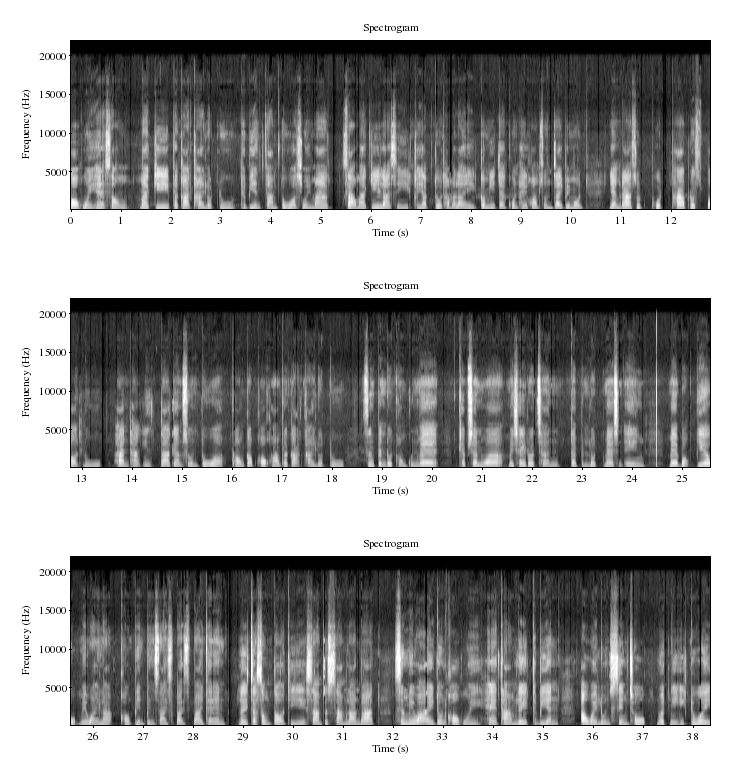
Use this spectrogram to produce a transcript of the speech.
คอหวยแห่ส่อง มากกี้ประกาศขายรถหรูทะเบียน 3 ตัวสวยมาก สาวมากกี้ราศีขยับตัวทำอะไร ก็มีแต่คนให้ความสนใจไปหมด อย่างล่าสุดโพสภาพรถสปอร์ตหรูผ่านทางอินสตาแกรมส่วนตัว พร้อมกับข้อความประกาศขายรถหรูซึ่งเป็นรถของคุณแม่ แคปชั่นว่าไม่ใช่รถฉัน แต่เป็นรถแม่ฉันเอง แม่บอกเปรี้ยวไม่ไหวละ ขอเปลี่ยนเป็นสายสปายสปายแทน เลยจะส่งต่อที่ 3.3 ล้านบาท ซึ่งไม่วายโดนคอหวย แห่ถามเลขทะเบียน เอาไว้ลุ้นเสี่ยงโชคงวดนี้อีกด้วย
